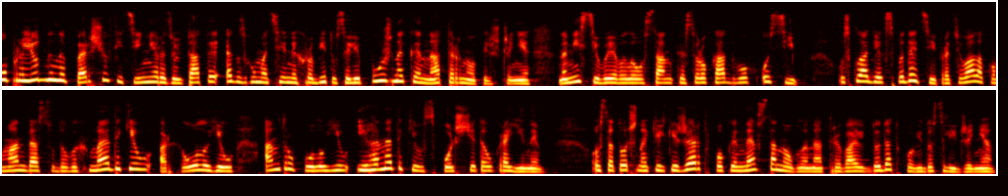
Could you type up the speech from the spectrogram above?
Оприлюднили перші офіційні результати ексгумаційних робіт у селі Пужники на Тернопільщині. На місці виявили останки 42 осіб. У складі експедиції працювала команда судових медиків, археологів, антропологів і генетиків з Польщі та України. Остаточна кількість жертв поки не встановлена. Тривають додаткові дослідження.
